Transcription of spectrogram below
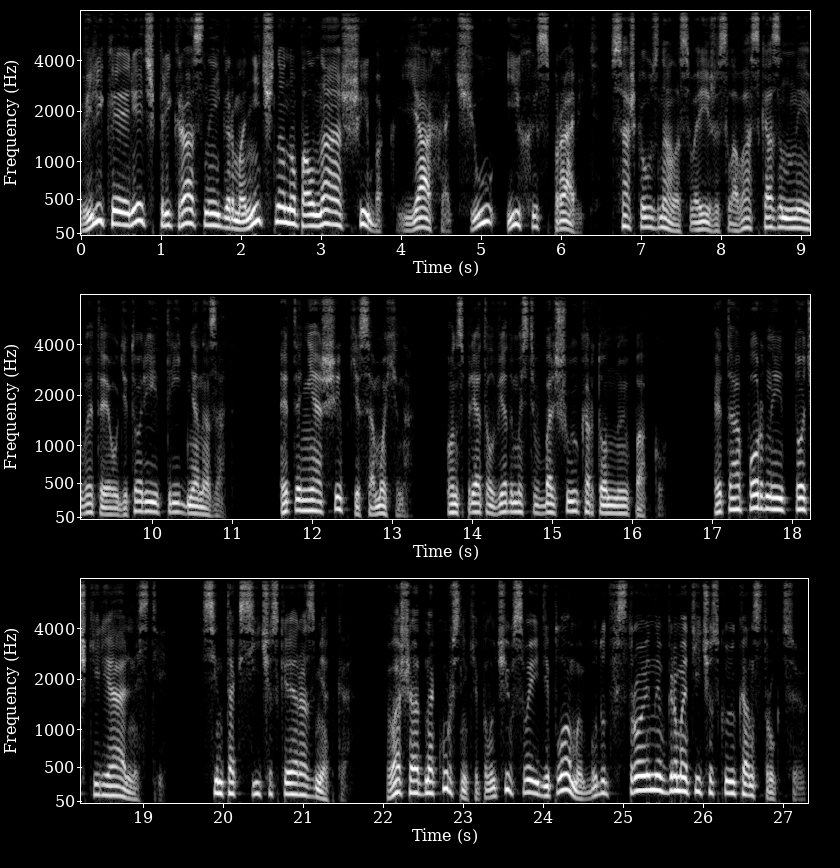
Великая речь прекрасна и гармонична, но полна ошибок. Я хочу их исправить. Сашка узнала свои же слова, сказанные в этой аудитории три дня назад. Это не ошибки Самохина. Он спрятал ведомость в большую картонную папку. Это опорные точки реальности, синтаксическая разметка. Ваши однокурсники, получив свои дипломы, будут встроены в грамматическую конструкцию,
